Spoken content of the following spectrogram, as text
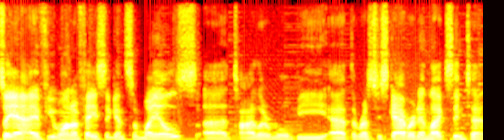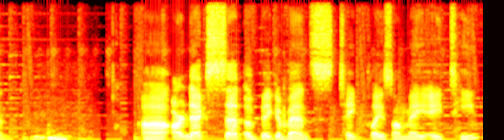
so yeah, if you want to face against some whales, uh, Tyler will be at the Rusty Scabbard in Lexington. Mhm. Uh, our next set of big events take place on May 18th.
